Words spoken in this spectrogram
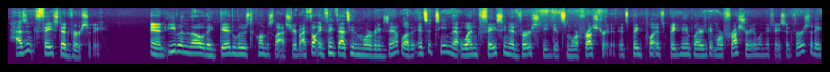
hasn't faced adversity. And even though they did lose to Columbus last year, but I thought I think that's even more of an example of it. It's a team that, when facing adversity, gets more frustrated. Its big play, its big name players get more frustrated when they face adversity,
